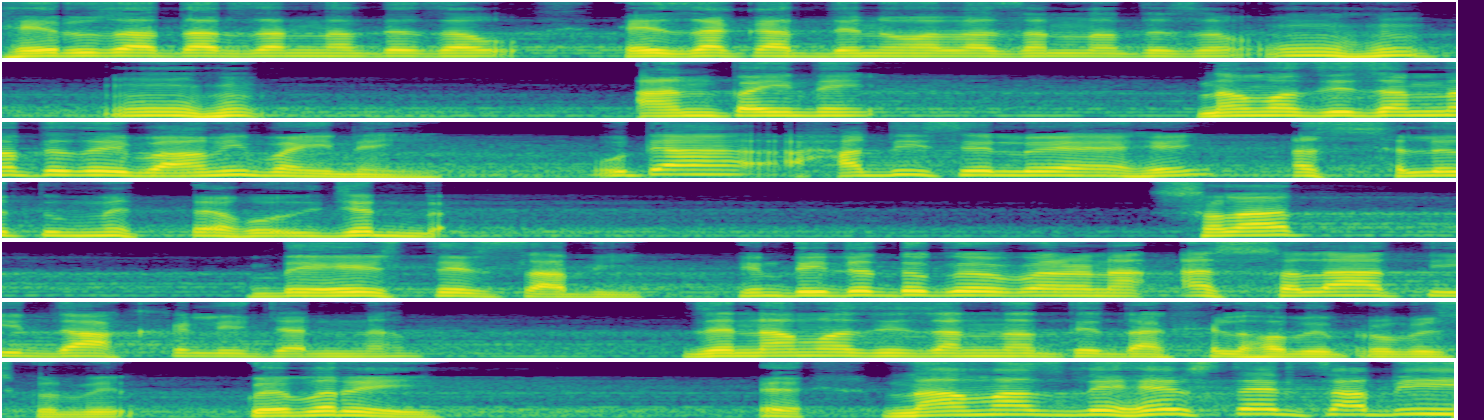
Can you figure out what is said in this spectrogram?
হে রোজাদার জান্নাতে যাও, হে জাকাত দেনওয়ালা জান্নাতে যাও, উম হুম উম হুম। আন পাই নাই, নামাজি জান্নাতে যাইবা, আমি পাই নাই। ওটা হাদিসে লয়ে আহে আসলে তুমি তাহুল জান্নাত সালাত বেহেস্তের চাবি। কিন্তু এটা তো কেউ পারে না আসলাতি দাখিলি জান্নাত যে নামাজি জান্নাতে দাখিল হবে, প্রবেশ করবে। কেবারে নামাজ বেহেস্তের চাবি,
